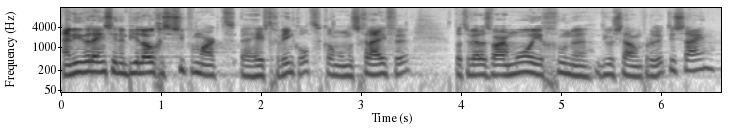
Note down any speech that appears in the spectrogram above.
En wie wel eens in een biologische supermarkt uh, heeft gewinkeld, kan onderschrijven dat er weliswaar mooie, groene, duurzame producten zijn,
